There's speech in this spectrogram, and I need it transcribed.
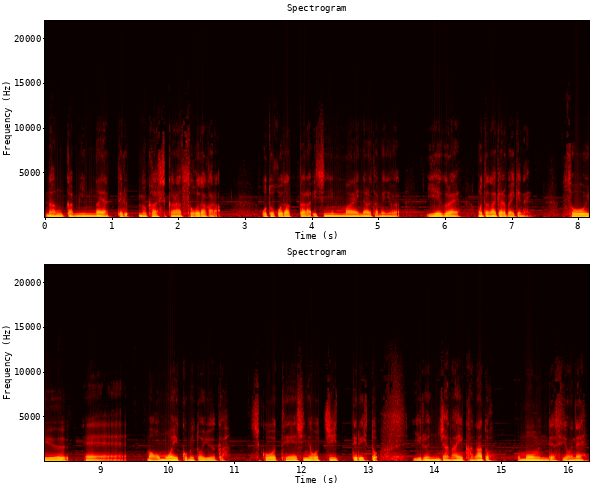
なんかみんなやってる。昔からそうだから。男だったら一人前になるためには家ぐらい持たなければいけない。そういう、えー、まあ、思い込みというか思考停止に陥ってる人いるんじゃないかなと思うんですよね。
